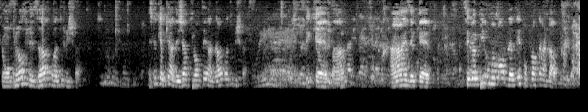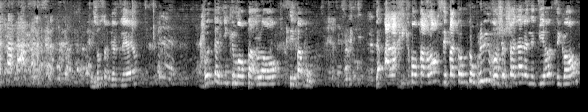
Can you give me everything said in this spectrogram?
qu'on plante des arbres à tout. Est-ce que quelqu'un a déjà planté un arbre à tout Bishvat C'est hein Hein, c'est. C'est le pire moment de l'année pour planter un arbre. Les choses sont bien claires. Botaniquement parlant, c'est pas bon. Alachiquement parlant, c'est pas top non plus. Rosh Hashanah, la c'est quand?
